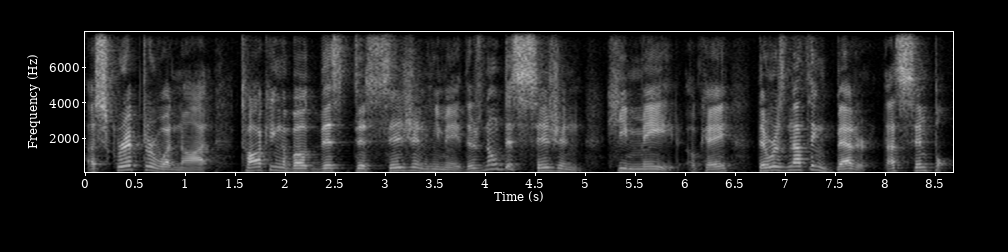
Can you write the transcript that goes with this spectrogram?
a script or whatnot talking about this decision he made. There's no decision he made, okay? There was nothing better. That's simple,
